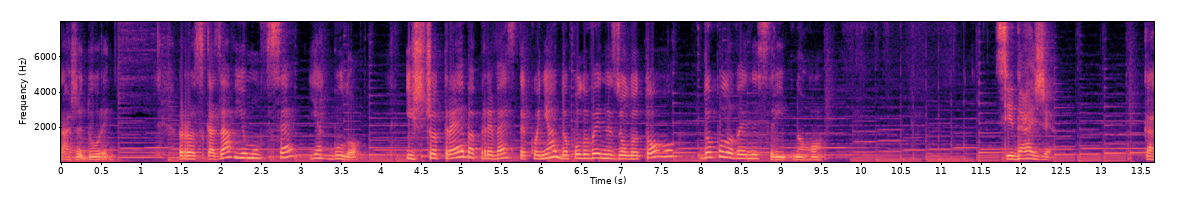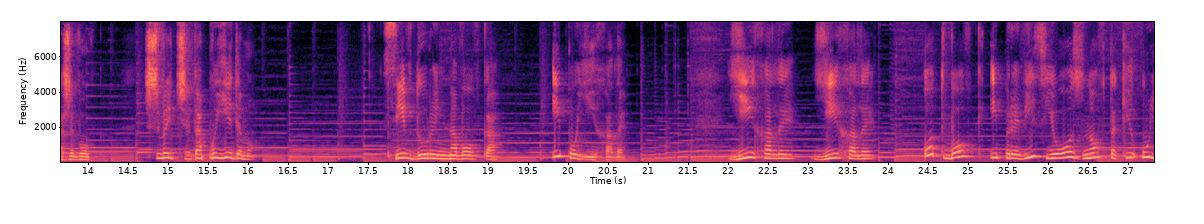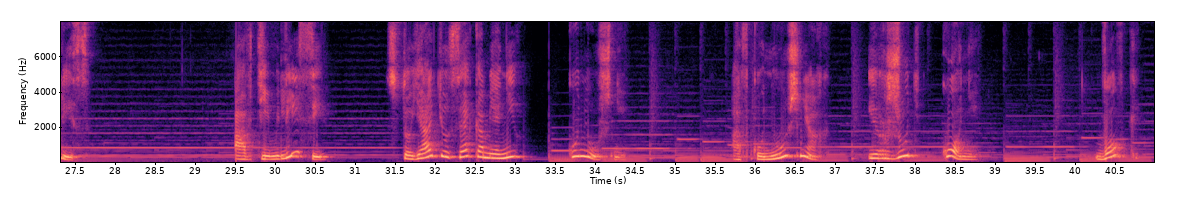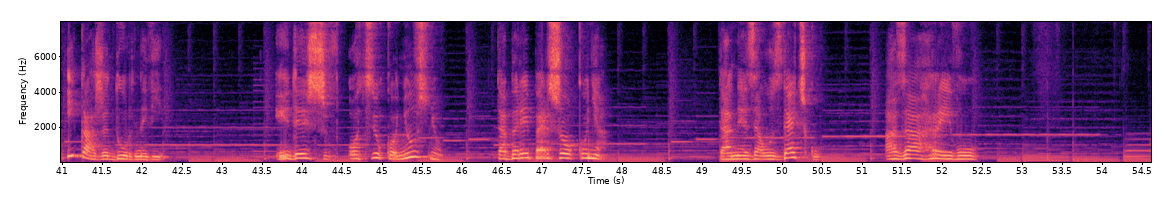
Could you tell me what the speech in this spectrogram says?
каже дурень. Розказав йому все, як було. і що треба привести коня до половини золотого, до половини срібного. Сідай же, каже вовк. Швидше та поїдемо. Сів дурень на вовка і поїхали. Їхали, їхали. От вовк і привіз його знов таки у ліс. А в тім лісі стоять усе кам'яні конюшні. А в конюшнях і ржуть коні. Вовк і каже дурневі. Іди ж в оцю конюшню та бери першого коня. Та не за уздечку, а за гриву.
